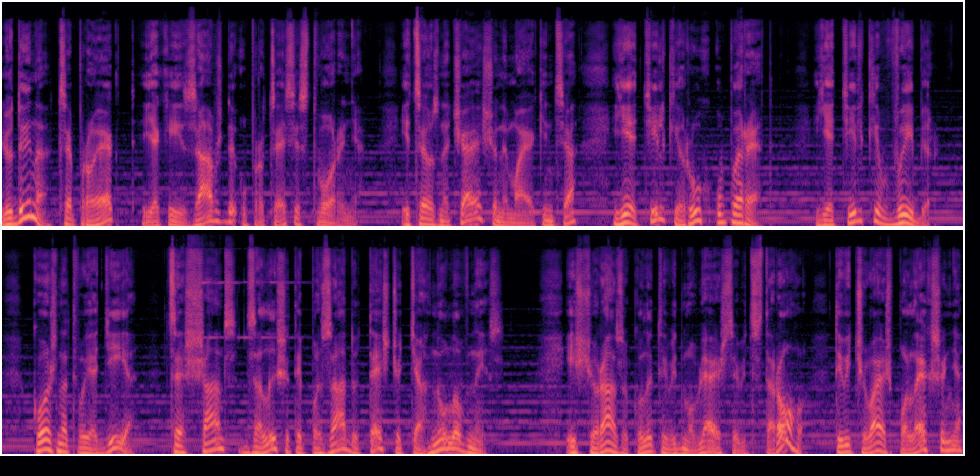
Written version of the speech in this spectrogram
людина це проект, який завжди у процесі створення. І це означає, що немає кінця, є тільки рух уперед, є тільки вибір. Кожна твоя дія це шанс залишити позаду те, що тягнуло вниз. І щоразу, коли ти відмовляєшся від старого, ти відчуваєш полегшення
